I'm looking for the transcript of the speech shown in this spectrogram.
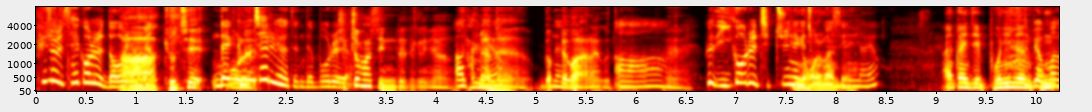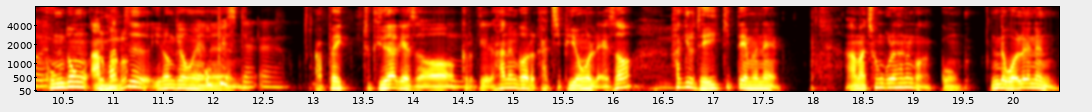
퓨즈를 새 거를 넣으려면 아 교체. 네 교체를 해야 된대 뭐를. 직접 할 수 있는데 그냥 아, 사면은 몇백 네. 원안 하거든요. 아. 네. 그래서 이거를 집주인에게 청구할 수? 있나요? 아, 그러니까 이제 본인은 공, 몇만 아파트 이런 경우에는 오피스텔. 예. 아파트 규약에서 음. 그렇게 하는 거를 같이 비용을 내서 하기로 돼 있기 때문에 아마 청구를 하는 것 같고. 근데 원래는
